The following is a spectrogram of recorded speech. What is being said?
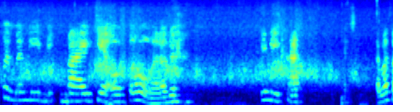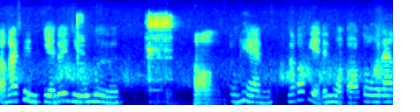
เหมือนมันมีบิ๊กไบค์เกียร์ออโต้ออกมาแล้วด้วย ไม่มีคลัตช์แต่ว่าสามารถเปลี่ยนเกียร์ด้วยนิ้วมืออ๋อตรงแฮนด์แล้วก็เปลี่ยนเป็นโหมดออโต้ได้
